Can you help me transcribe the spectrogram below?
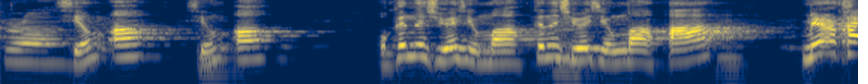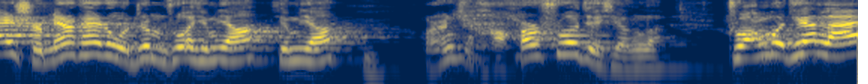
是啊，行啊，行啊，我跟他学行吗？跟他学行吗？嗯啊，明儿开始，明儿开始我这么说行不行？行不行？我说你好好说就行了。转过天来，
